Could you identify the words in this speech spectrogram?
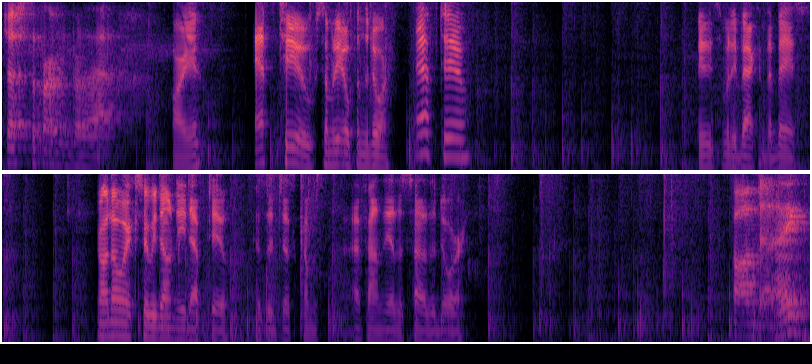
just the person for that. Are you? F2. Somebody open the door. F2. We need somebody back at the base. Oh, no, actually, we don't need F2 because it just comes. I found the other side of the door. Oh, I'm dead. I think...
